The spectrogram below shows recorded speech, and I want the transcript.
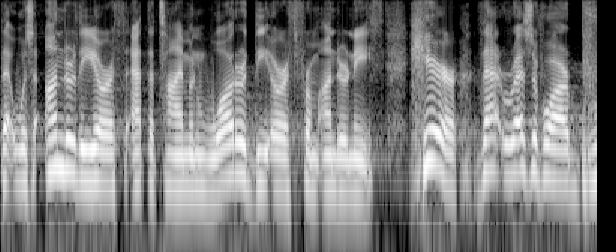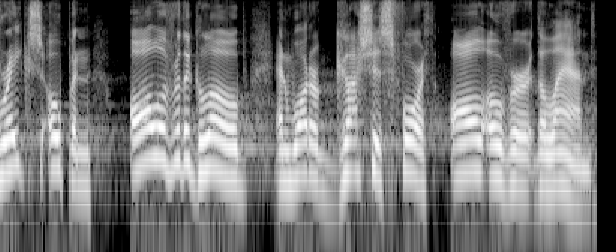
that was under the earth at the time and watered the earth from underneath. Here, that reservoir breaks open all over the globe, and water gushes forth all over the land.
